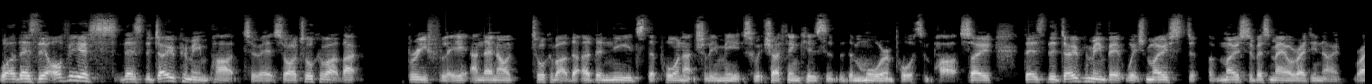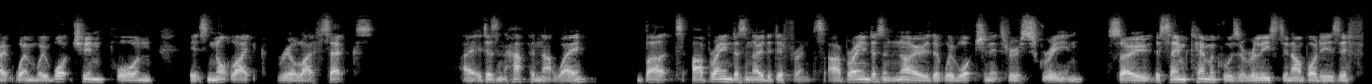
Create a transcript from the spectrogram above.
Well, there's the obvious, there's the dopamine part to it. So I'll talk about that briefly, and then I'll talk about the other needs that porn actually meets, which I think is the more important part. So there's the dopamine bit, which most most of us may already know, right? When we're watching porn, it's not like real life sex. Uh, it doesn't happen that way, but our brain doesn't know the difference. Our brain doesn't know that we're watching it through a screen. So the same chemicals are released in our body as if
